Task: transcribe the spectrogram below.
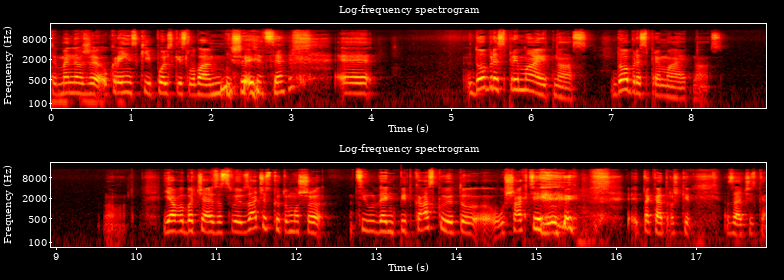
До мене вже українські і польські слова мішаються. Е, добре сприймають нас. Добре сприймають нас. От. Я вибачаю за свою зачіску, тому що цілий день під каскою, то у шахті така трошки зачіска.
